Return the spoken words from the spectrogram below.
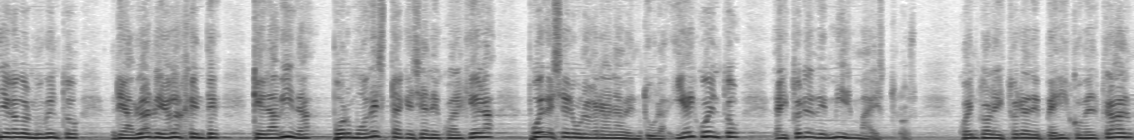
llegado el momento de hablarle a la gente que la vida, por modesta que sea de cualquiera, puede ser una gran aventura. Y ahí cuento la historia de mis maestros. Cuento la historia de Perico Beltrán,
